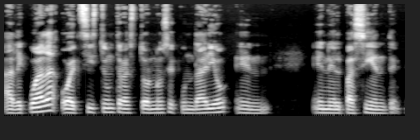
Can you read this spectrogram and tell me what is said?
adecuada o existe un trastorno secundario en, en el paciente.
